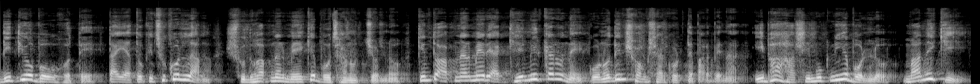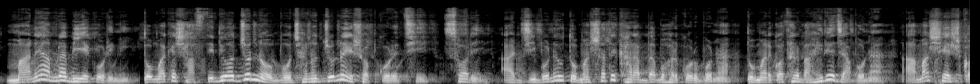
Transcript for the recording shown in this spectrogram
দ্বিতীয় বউ হতে। তাই এত কিছু করলাম শুধু আপনার মেয়েকে বোঝানোর জন্য। কিন্তু আপনার মেয়ের একঘেয়েমির কারণে কোনোদিন সংসার করতে পারবে না। ইভা হাসি মুখ নিয়ে বলল মানে কি? মানে আমরা বিয়ে করিনি। তোমাকে শাস্তি দেওয়ার জন্য, বোঝানোর জন্য এসব করেছি। সরি, আর জীবনেও তোমার সাথে খারাপ ব্যবহার করব না। তোমার কথার বাহিরে যাব না। আমার শেষ কথা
